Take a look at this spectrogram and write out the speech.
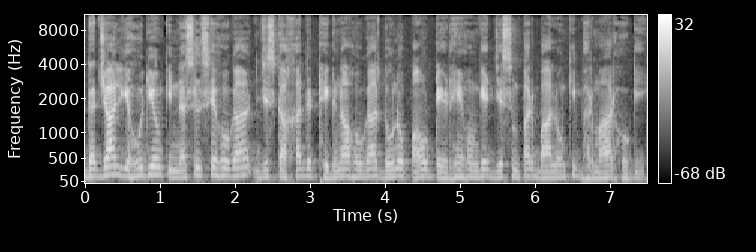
दज्जाल यहूदियों की नस्ल से होगा, जिसका ख़द ठिगना होगा, दोनों पाँव टेढ़े होंगे, जिस्म पर बालों की भरमार होगी।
